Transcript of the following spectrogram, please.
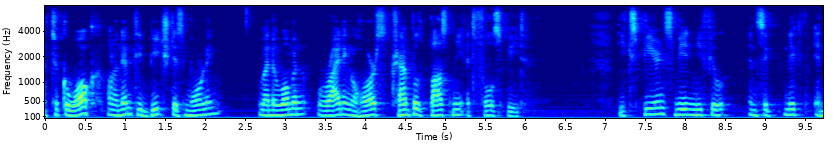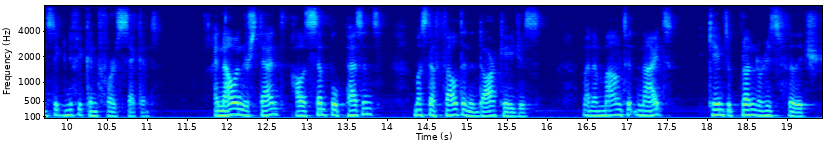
I took a walk on an empty beach this morning when a woman riding a horse trampled past me at full speed. The experience made me feel insignificant for a second. I now understand how a simple peasant must have felt in the dark ages, when a mounted knight came to plunder his village.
